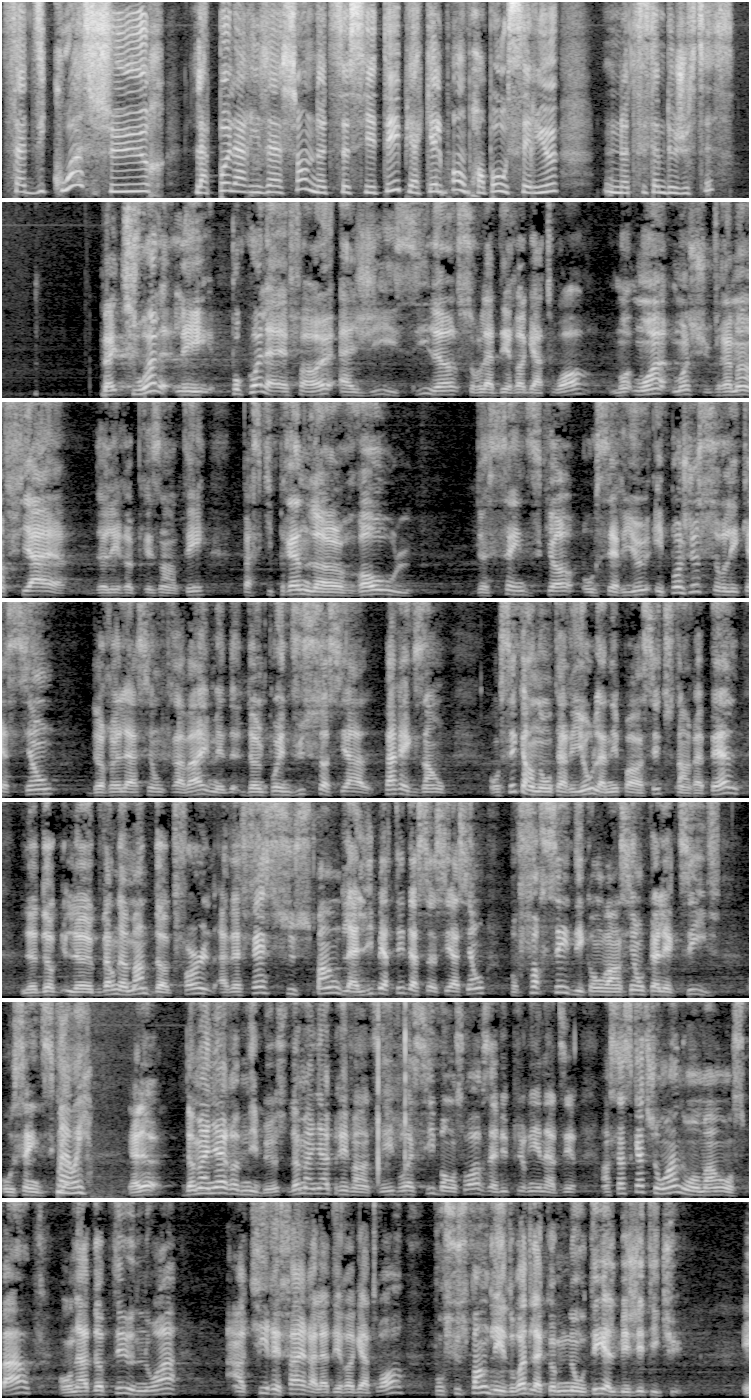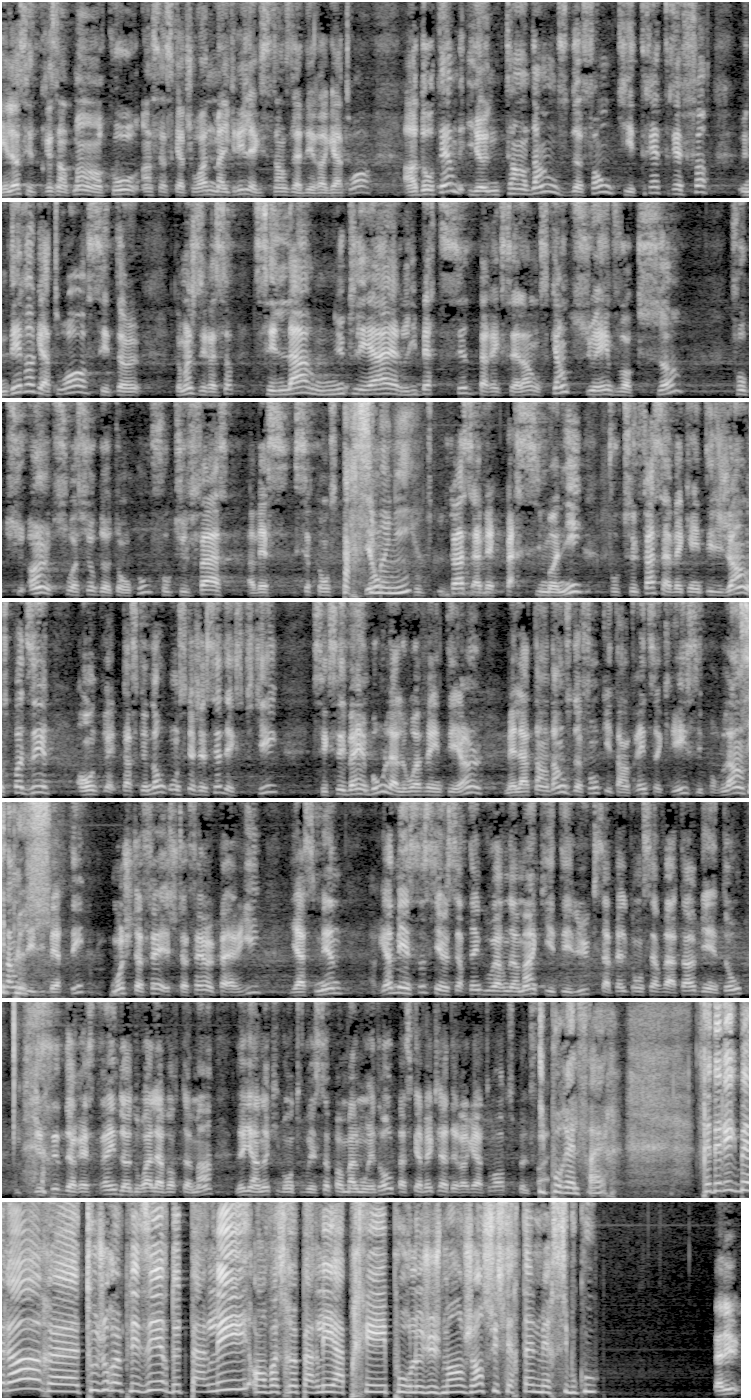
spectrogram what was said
Ça dit quoi sur la polarisation de notre société, puis à quel point on prend pas au sérieux notre système de justice? Ben, tu vois, les, pourquoi la FAE agit ici, là, sur la dérogatoire? Moi, moi, moi je suis vraiment fier de les représenter parce qu'ils prennent leur rôle de syndicat au sérieux et pas juste sur les questions de relations de travail, mais d'un point de vue social. Par exemple, on sait qu'en Ontario, l'année passée, tu t'en rappelles, le, le, gouvernement de Doug Ford avait fait suspendre la liberté d'association pour forcer des conventions collectives aux syndicats. Ben oui. Et là, de manière omnibus, de manière préventive, voici, bonsoir, vous n'avez plus rien à dire. En Saskatchewan, au moment où on se parle, on a adopté une loi en qui réfère à la dérogatoire pour suspendre les droits de la communauté LBGTQ. Et là, c'est présentement en cours en Saskatchewan, malgré l'existence de la dérogatoire. En d'autres termes, il y a une tendance de fond qui est très, très forte. Une dérogatoire, c'est un, comment je dirais ça? C'est l'arme nucléaire liberticide par excellence. Quand tu invoques ça, faut que tu, un, tu sois sûr de ton coup, faut que tu le fasses avec circonspection. Parcimonie. Faut que tu le fasses avec parcimonie. Faut que tu le fasses avec intelligence. Pas dire, on, parce que donc, ce que j'essaie d'expliquer, c'est que c'est bien beau la loi 21, mais la tendance de fond qui est en train de se créer, c'est pour l'ensemble des libertés. Moi, je te fais, je te fais un pari, Yasmine. Regarde bien ça s'il y a un certain gouvernement qui est élu, qui s'appelle conservateur bientôt, et qui décide de restreindre le droit à l'avortement. Là, il y en a qui vont trouver ça pas mal moins drôle parce qu'avec la dérogatoire, tu peux le faire. Il pourrait le faire. Frédéric Bérard, euh, toujours un plaisir de te parler. On va se reparler après pour le jugement. J'en suis certaine. Merci beaucoup. Salut.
